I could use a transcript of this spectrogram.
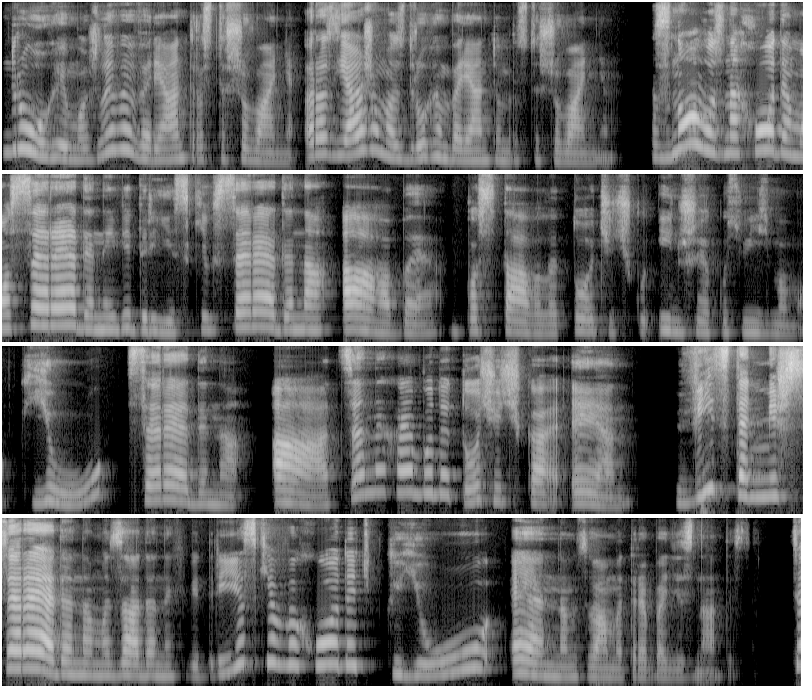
другий можливий варіант розташування. Розв'яжемо з другим варіантом розташування. Знову знаходимо середини відрізків. Середина АБ поставили точечку, іншу якусь візьмемо Q. Середина А, це нехай буде точечка N. Відстань між серединами заданих відрізків виходить QN, нам з вами треба дізнатися. Ця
